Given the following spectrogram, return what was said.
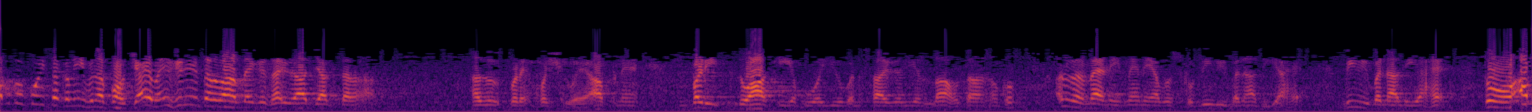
آپ کو کوئی تکلیف نہ پہنچائے میں اسی لیے تلوار لے کے ساری رات جاگتا رہا۔ حضور بڑے خوش ہوئے۔ آپ نے بڑی دعا کی ابو ایوب انصاری رضی اللہ تعالیٰ کو۔ میں نہیں میں نے اب اس کو بیوی بنا دیا ہے۔ بیوی بنا لیا ہے۔ تو اب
